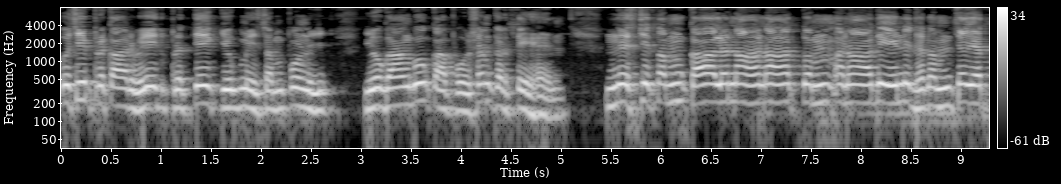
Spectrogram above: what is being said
उसी प्रकार वेद प्रत्येक युग में संपूर्ण योगांगों का पोषण करते हैं। निश्चित काल नाना अनादि निधनम चयत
